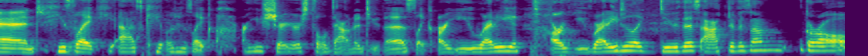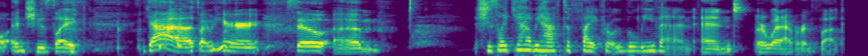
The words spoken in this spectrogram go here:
And he's like, he asked Caitlin, he's like, Are you sure you're still down to do this? Like, are you ready? Are you ready to like do this activism, girl? And she was like, Yeah, that's why I'm here. So um she's like, Yeah, we have to fight for what we believe in and or whatever the fuck.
